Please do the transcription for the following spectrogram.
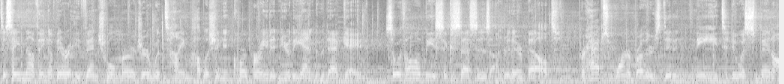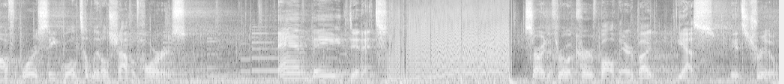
to say nothing of their eventual merger with Time Publishing Incorporated near the end of the decade. So with all of these successes under their belt, perhaps Warner Brothers didn't need to do a spin-off or a sequel to Little Shop of Horrors. And they didn't. Sorry to throw a curveball there, but yes, it's true.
